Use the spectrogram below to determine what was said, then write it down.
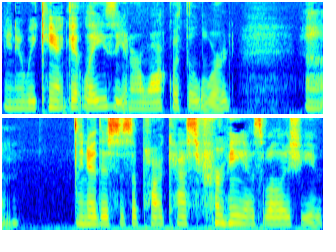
You know, we can't get lazy in our walk with the Lord. Um, you know, this is a podcast for me as well as you.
